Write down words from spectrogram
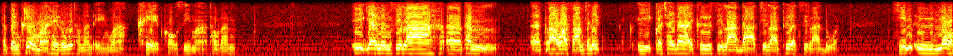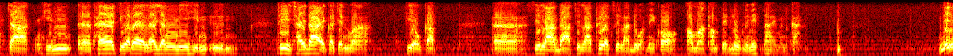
แต่เป็นเครื่องหมายให้รู้เท่านั้นเองว่า เขตของสีมาเท่านั้น อีกอย่างหนึ่งศิลาท่านกล่าวว่าสามชนิดอีกก็ใช้ได้คือศิลาดาดศิลาเทือกศิลาดวด หินอื่นนอกจากหินแท้เจือแร่แล้วยังมีหินอื่นที่ใช้ได้ก็เช่นว่า เกี่ยวกับศิลาดาษศิลาเทือกศิลาดวดนี่ก็เอามาทำเป็นลูกนิมิตได้เหมือนกัน นี่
